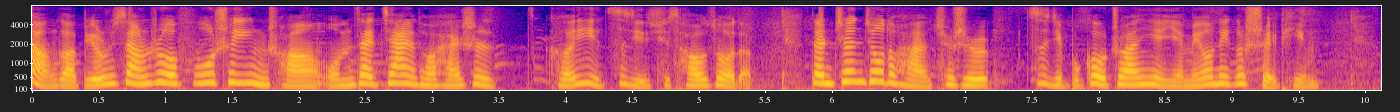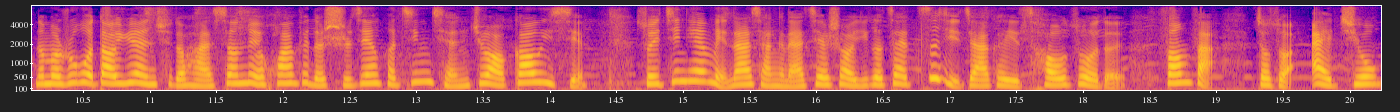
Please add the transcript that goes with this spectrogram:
两个，比如说像热敷、睡硬床，我们在家里头还是可以自己去操作的，但针灸的话，确实自己不够专业，也没有那个水平。那么，如果到医院去的话，相对花费的时间和金钱就要高一些。所以今天伟娜想给大家介绍一个在自己家可以操作的方法，叫做艾灸。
